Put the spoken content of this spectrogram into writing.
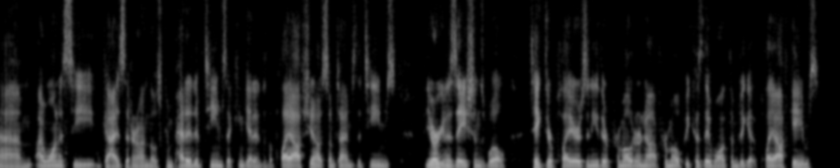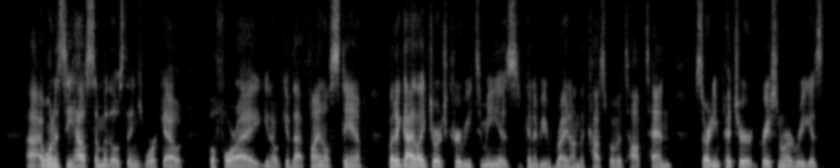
Um, I want to see guys that are on those competitive teams that can get into the playoffs. You know, sometimes the teams, the organizations will take their players and either promote or not promote because they want them to get playoff games. Uh, I want to see how some of those things work out before I, you know, give that final stamp. But a guy like George Kirby to me is going to be right on the cusp of a top 10 starting pitcher. Grayson Rodriguez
